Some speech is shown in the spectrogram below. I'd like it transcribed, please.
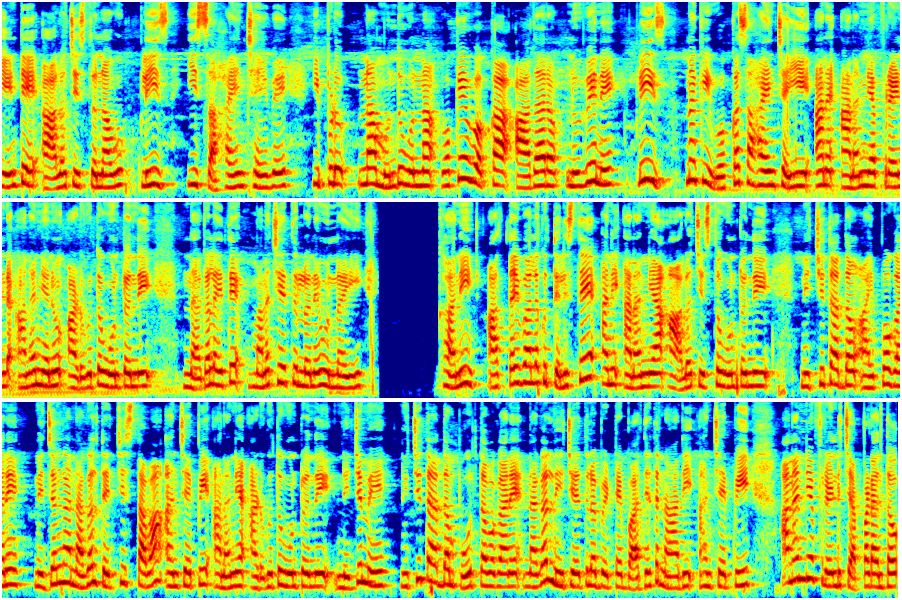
ఏంటే ఆలోచిస్తున్నావు? ప్లీజ్ ఈ సహాయం చేయవే. ఇప్పుడు నా ముందు ఉన్న ఒకే ఒక్క ఆధారం నువ్వేనే. ప్లీజ్ నాకు ఈ ఒక్క సహాయం చెయ్యి అని అనన్య ఫ్రెండ్ అనన్యను అడుగుతూ ఉంటుంది. నగలైతే మన చేతుల్లోనే ఉన్నాయి. కానీ అత్తయ్య వాళ్ళకు తెలిస్తే అని అనన్య ఆలోచిస్తూ ఉంటుంది. నిశ్చితార్థం అయిపోగానే నిజంగా నగలు తెచ్చిస్తావా అని చెప్పి అనన్య అడుగుతూ ఉంటుంది. నిజమే నిశ్చితార్థం పూర్తవగానే నగలు నీ చేతిలో పెట్టే బాధ్యత నాది అని చెప్పి అనన్య ఫ్రెండ్ చెప్పడంతో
